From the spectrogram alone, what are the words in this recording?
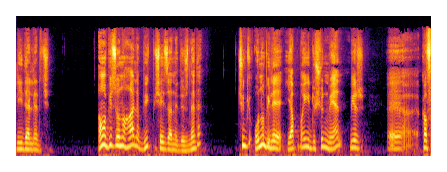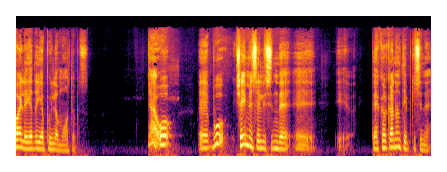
liderler için. Ama biz onu hala büyük bir şey zannediyoruz. Neden? Çünkü onu bile yapmayı düşünmeyen bir e, kafayla ya da yapıyla muhatabız. Yani o e, bu şey meselesinde e, e, PKK'nın tepkisine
